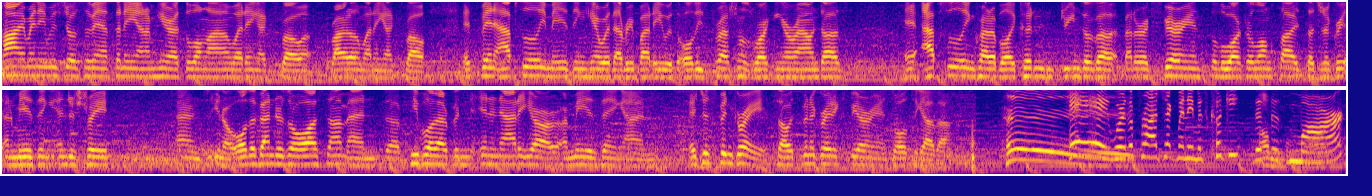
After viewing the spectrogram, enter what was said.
Hi, my name is Joseph Anthony, and I'm here at the Long Island Wedding Expo, Bridal and Wedding Expo. It's been absolutely amazing here with everybody, with all these professionals working around us. Eh, Absolutely incredible. I couldn't dreamed of a better experience to work alongside such a great, amazing industry. And you know, all the vendors are awesome, and the people that have been in and out of here are amazing, and it's just been great. So it's been a great experience altogether. Hey! Hey, we're the project. My name is Cookie. This is Mark,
